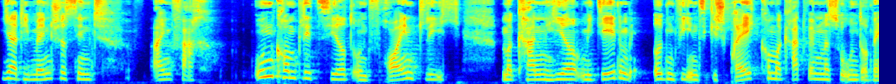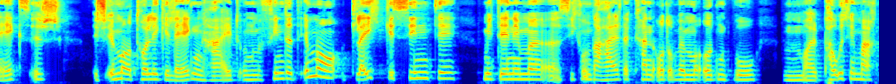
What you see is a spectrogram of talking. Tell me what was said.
Ja, die Menschen sind einfach unkompliziert und freundlich. Man kann hier mit jedem irgendwie ins Gespräch kommen, gerade wenn man so unterwegs ist. Ist immer eine tolle Gelegenheit und man findet immer Gleichgesinnte, mit denen man äh, sich unterhalten kann oder wenn man irgendwo mal Pause macht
